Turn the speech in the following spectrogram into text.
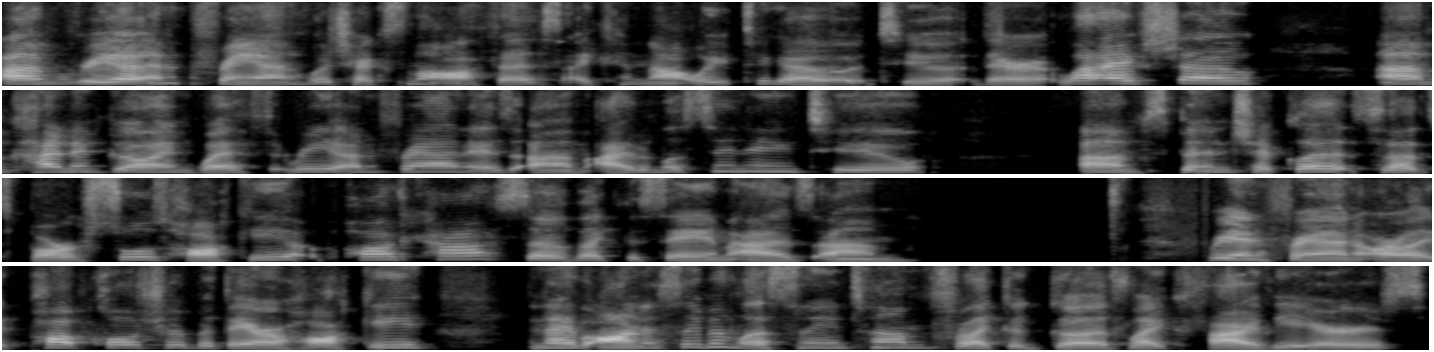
Um, Ria and Fran, which chicks in the office, I cannot wait to go to their live show. Um, kind of going with Ria and Fran is um I've been listening to um Spit and Chiclet, so that's Barstool's hockey podcast. So like the same as um Rhea and Fran are like pop culture, but they are hockey. And I've honestly been listening to them for like a good like five years.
